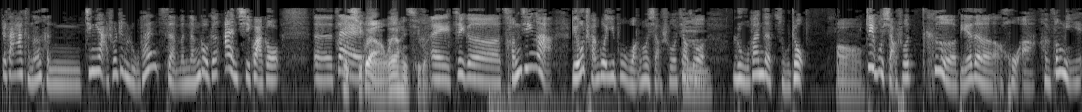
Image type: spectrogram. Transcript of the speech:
这大家可能很惊讶，说这个鲁班怎么能够跟暗器挂钩？呃，在很奇怪啊，我也很奇怪。哎，这个曾经啊流传过一部网络小说，叫做《嗯鲁班的诅咒》。哦，这部小说特别的火啊，很风靡。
